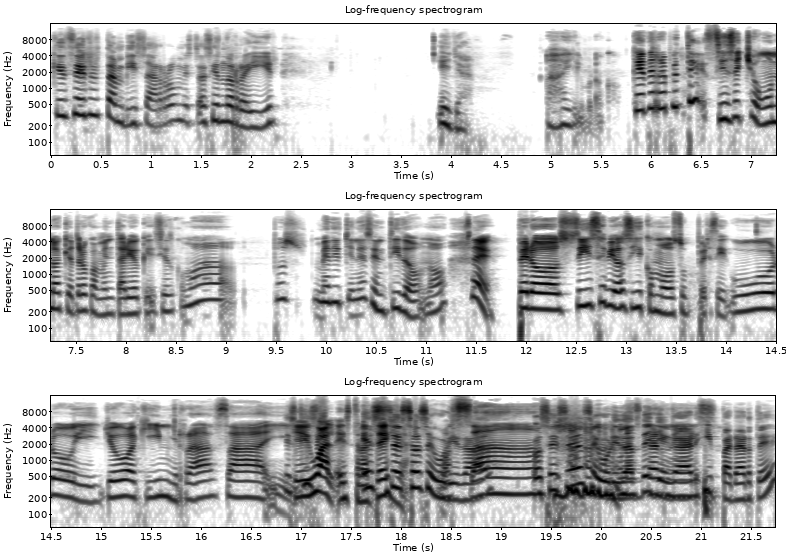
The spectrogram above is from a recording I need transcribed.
qué ser tan bizarro, me está haciendo reír. Y ya. Ay, el bronco. Que de repente sí has hecho uno que otro comentario que decías como, ah, pues medio tiene sentido, ¿no? Sí. Pero sí se vio así como súper seguro y yo aquí mi raza y... Es que igual, Es estrategia. esa seguridad. WhatsApp, O sea, esa seguridad de llegar y pararte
